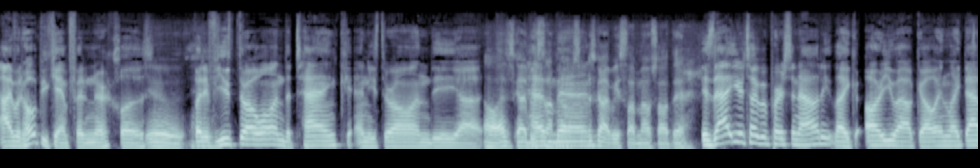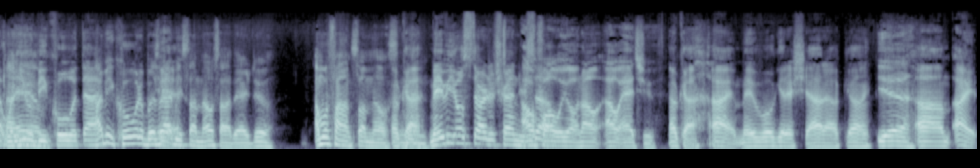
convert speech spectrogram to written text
I would hope you can't fit in her clothes, dude. but if you throw on the tank and you throw on the, uh, Oh, that's gotta be something else. It's gotta be something else out there. is that your type of personality? Like, are you outgoing like that? Where you would be cool with that? I'd be cool with it, but it's gotta be something else out there, too. I'm gonna find something else. Okay. then Maybe you'll start a trend I'll follow y'all and I'll I'll add you. Okay. All right. Maybe we'll get a shout out going. Yeah. Um, all right.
